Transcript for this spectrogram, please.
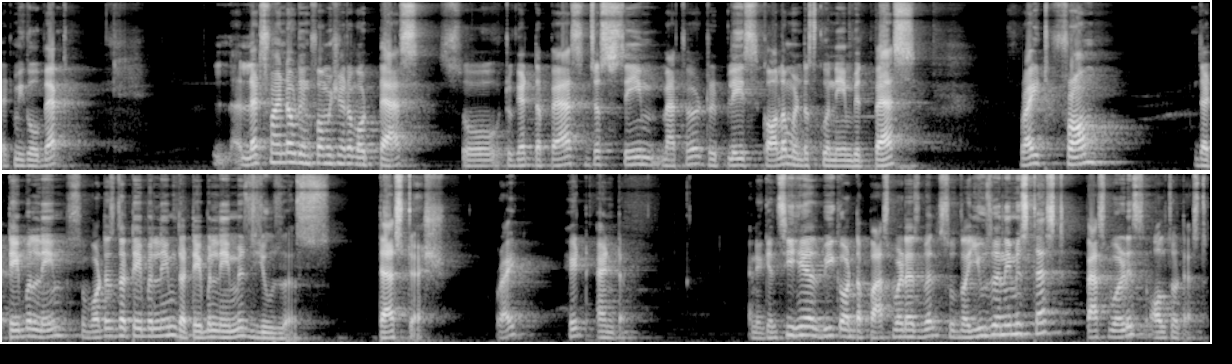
Let me go back. Let's find out information about pass. So to get the pass, just same method, replace column underscore name with pass, right? From the table name so what is the table name the table name is users dash dash right hit enter and you can see here we got the password as well. So the username is test password is also test.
